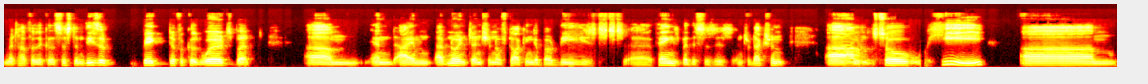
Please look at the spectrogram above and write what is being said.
metaphysical system. These are big, difficult words, but um, and I'm I have no intention of talking about these uh, things, but this is his introduction. Um, so he um,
